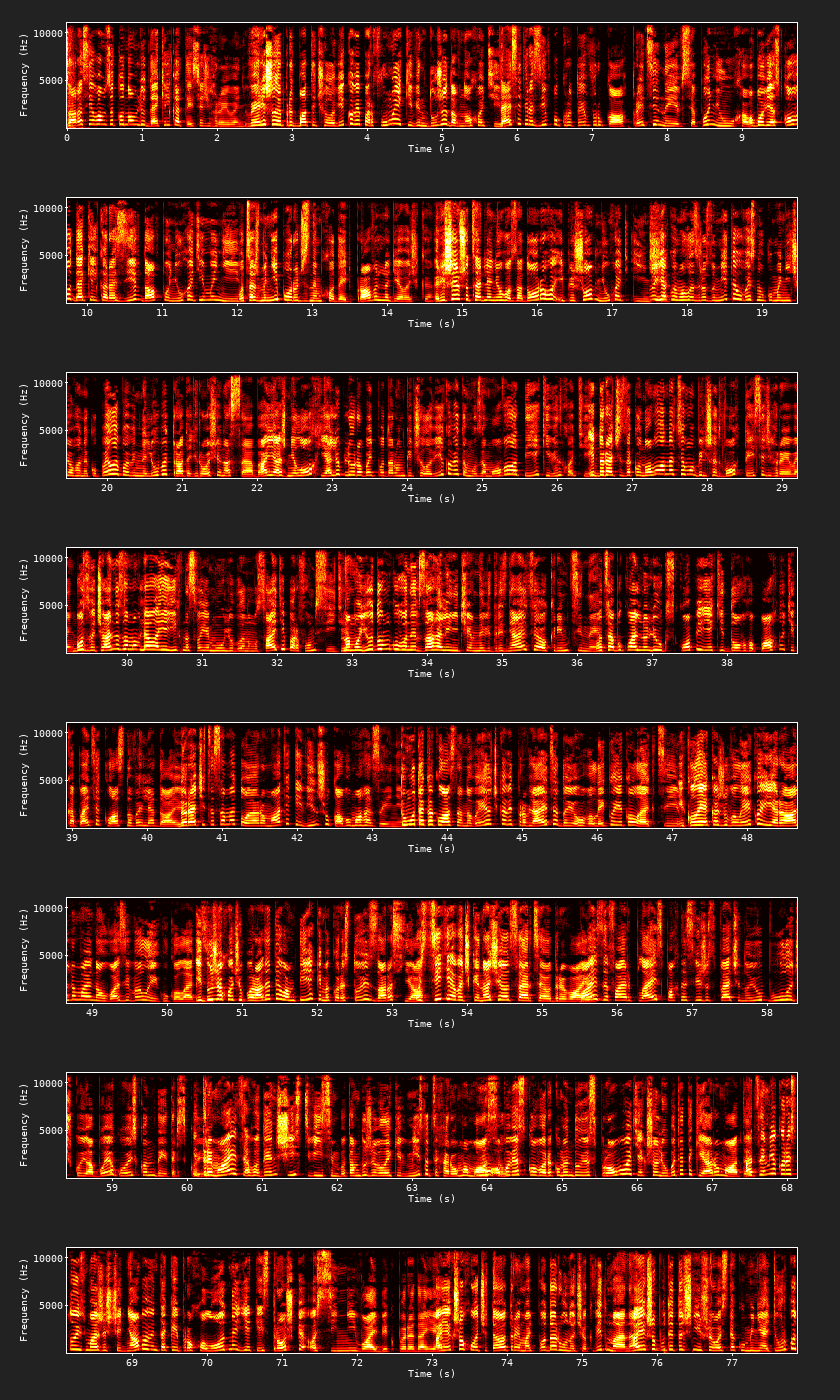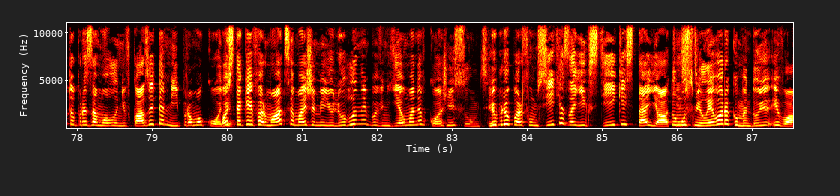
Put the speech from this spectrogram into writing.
Зараз я вам зекономлю декілька тисяч гривень. Вирішили придбати чоловікові парфуми, які він дуже давно хотів. Десять разів покрутив в руках, прицінився, понюхав. Обов'язково декілька разів дав понюхати і мені, бо це ж мені поруч з ним ходить. Правильно, дівчатки? Рішив, що це для нього задорого, і пішов нюхать інші. Ну як ви могли зрозуміти, у висновку ми нічого не купили, бо він не любить тратити гроші на себе. А я ж не лох, я люблю робити подарунки чоловікові, тому замовила ті, які він хотів. І до речі, зекономила на цьому більше двох тисяч гривень. Бо звичайно замовляла я їх на своєму улюбленому сайті Parfum City. На мою думку, вони взагалі нічим не відрізняються, окрім ціни. Оце буквально люкс копії, які довго пахнуть і капець класно виглядають. До речі, це саме той аромат, який він шукав у магазині. Тому така класна новиночка відправляється до його великої колекції. І коли я кажу великої, я реально маю на увазі велику колекцію. І дуже хочу порадити вам ті, якими користуюсь зараз я. Ось ці дівчатки, наче от серця одривають. By the Fireplace пахне свіжоспеченою булочкою або якоюсь кондитерською. І тримається годин 6-8, бо там дуже великий вміст цих арома масел. Тому обов'язково рекомендую спробувати, якщо любите такі аромати. А цим я користуюсь майже щодня, бо він такий прохолодний, якийсь трошки осінній вайбік передає. А якщо хочете отримати подаруночок від мене, а якщо бути точніше, ось таку мініатюрку, то при замовленні вказуйте мій промокод. Ось такий формат це майже мій улюблений, бо він є в мене в кожній сумці. Люблю парфум Сіті за їх стійкість та якість. Тому сміливо рекомендую і вам.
